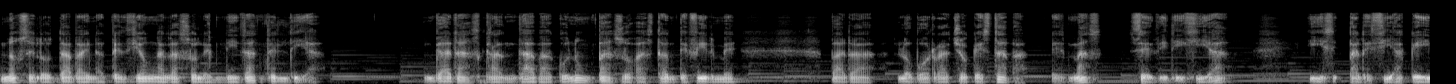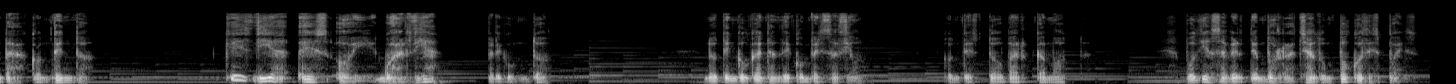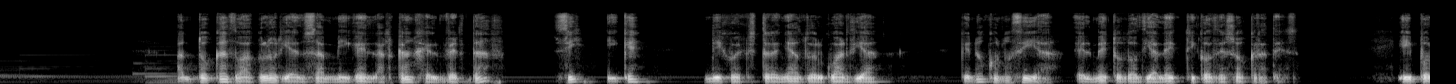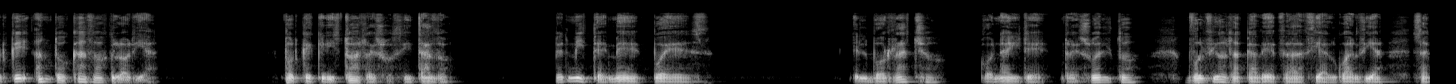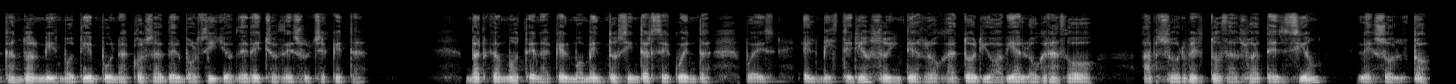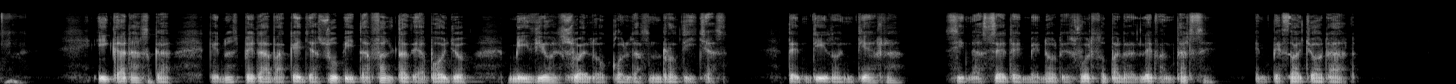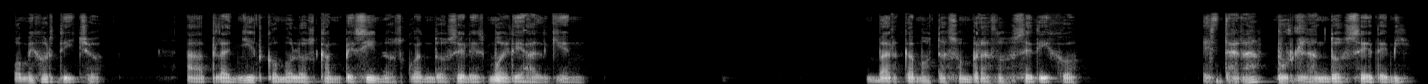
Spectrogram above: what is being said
No se los daba en atención a la solemnidad del día. Garasca andaba con un paso bastante firme para lo borracho que estaba. Es más, se dirigía y parecía que iba contento. —¿Qué día es hoy, guardia? —preguntó. —No tengo ganas de conversación —contestó Barcamot. —Podías haberte emborrachado un poco después. —Han tocado a Gloria en San Miguel Arcángel, ¿verdad? —Sí, ¿y qué? —dijo extrañado el guardia, que no conocía el método dialéctico de Sócrates. —¿Y por qué han tocado a Gloria? —Porque Cristo ha resucitado. —Permíteme, pues. El borracho, con aire resuelto, volvió la cabeza hacia el guardia, sacando al mismo tiempo una cosa del bolsillo derecho de su chaqueta. Bargamot en aquel momento sin darse cuenta, pues el misterioso interrogatorio había logrado absorber toda su atención, le soltó. Y Carasca, que no esperaba aquella súbita falta de apoyo, midió el suelo con las rodillas. Tendido en tierra, sin hacer el menor esfuerzo para levantarse, empezó a llorar, o mejor dicho, a plañir como los campesinos cuando se les muere a alguien. Barcamot asombrado se dijo, «¿Estará burlándose de mí?»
